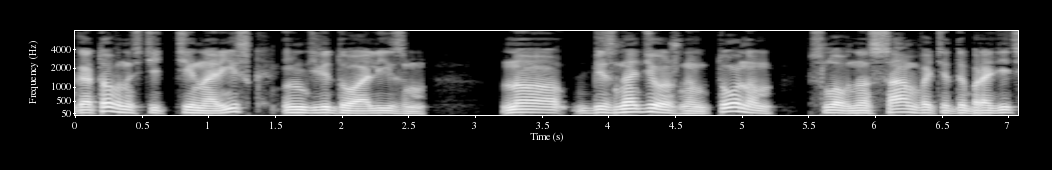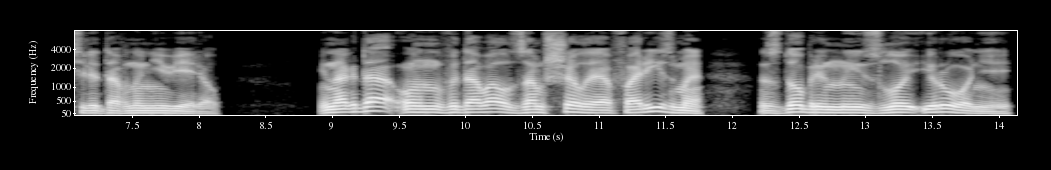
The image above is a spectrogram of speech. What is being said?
готовность идти на риск, индивидуализм, но безнадежным тоном, словно сам в эти добродетели давно не верил. Иногда он выдавал замшелые афоризмы, сдобренные злой иронией,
